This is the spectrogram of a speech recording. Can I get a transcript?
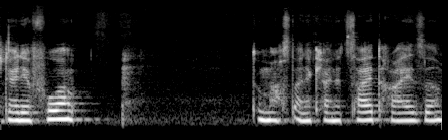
Stell dir vor, du machst eine kleine Zeitreise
